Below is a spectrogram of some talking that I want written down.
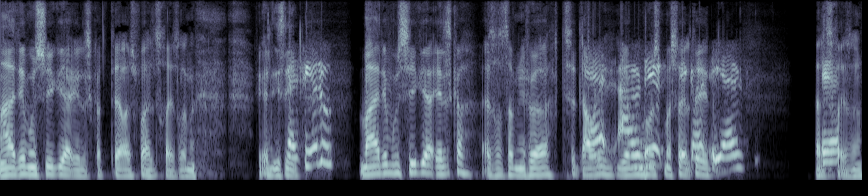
Meget af det musik, jeg elsker, det er også fra 50'erne. Jeg lige. Hvad siger du? Meget af det musik, jeg elsker, altså som jeg hører til daglig ja, hjemme hos mig selv, det er ja, 50'er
